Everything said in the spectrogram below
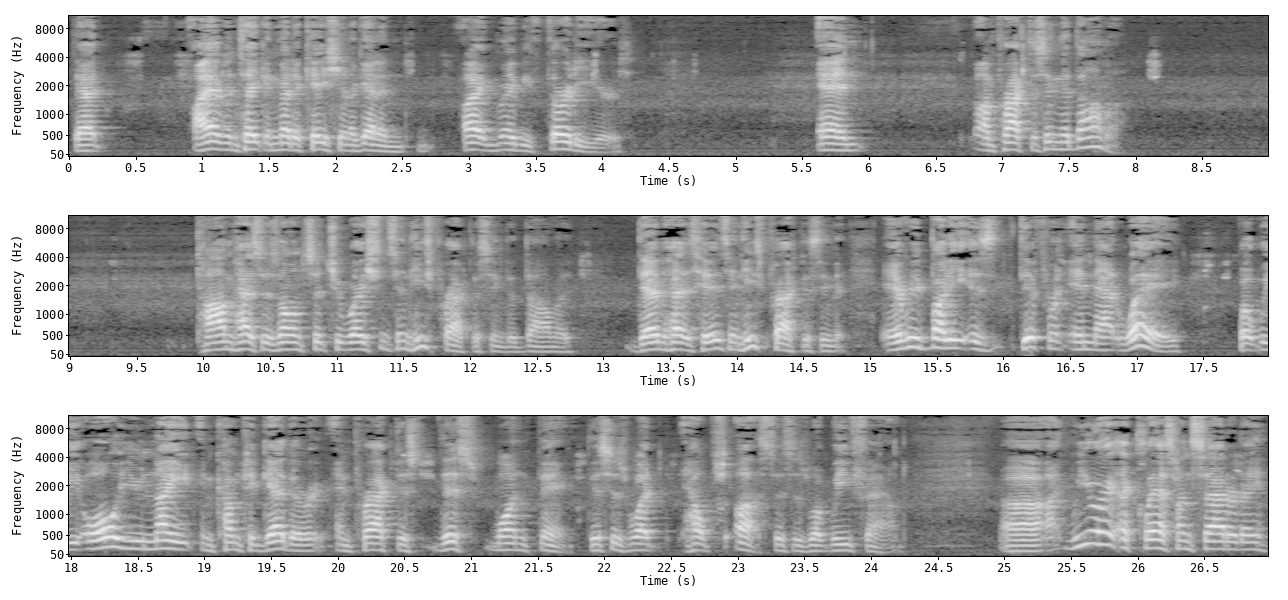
that I haven't taken medication again in I, maybe 30 years, and I'm practicing the Dharma. Tom has his own situations, and he's practicing the Dharma. Dev has his, and he's practicing it. Everybody is different in that way, but we all unite and come together and practice this one thing. This is what helps us. This is what we found. Uh, we were at class on Saturday.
